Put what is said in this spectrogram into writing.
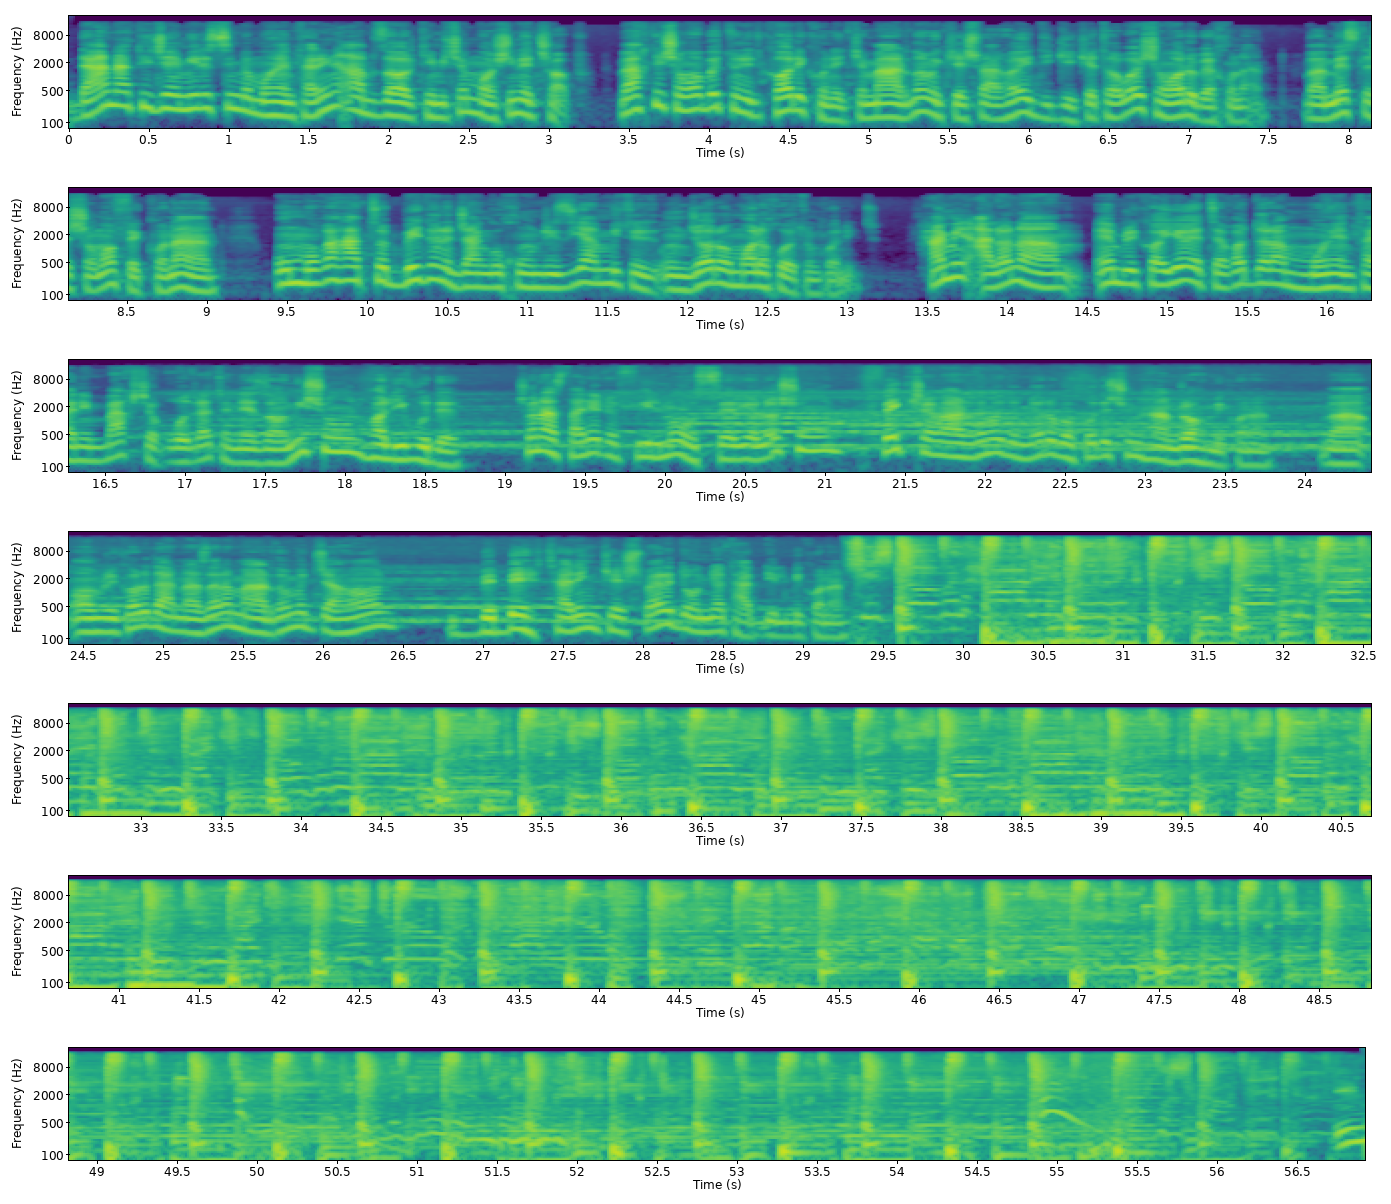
در نتیجه می‌رسیم به مهمترین ابزار که میشه ماشین چاپ. وقتی شما بتونید کاری کنید که مردم کشورهای دیگه کتابای شما رو بخونن و مثل شما فکر کنن اون موقع حتی بدون جنگ و خونریزی هم می‌تونید اونجا رو مال خودتون کنید. همین الان هم امریکایی ها اعتقاد دارن مهمترین بخش قدرت نظامیشون هالیووده. چون از طریق فیلم و سریالاشون فکر مردم دنیا رو با خودشون همراه می‌کنن و آمریکا رو در نظر مردم جهان به بهترین کشور دنیا تبدیل می‌کنن.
